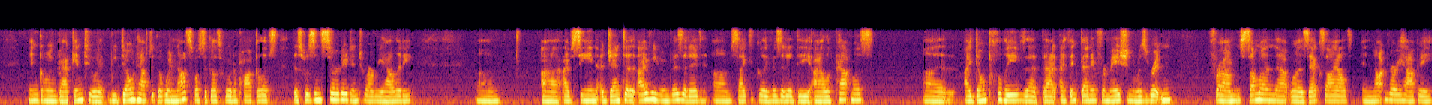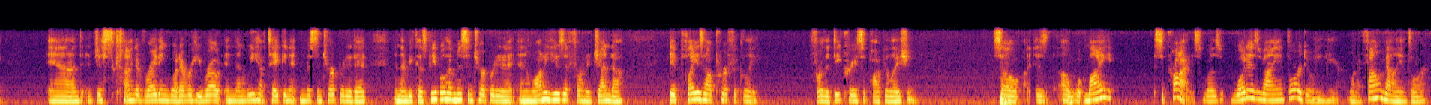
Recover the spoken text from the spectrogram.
and going back into it. We don't have to go. We're not supposed to go through an apocalypse. This was inserted into our reality. Um, Uh, I've seen agenda. I've even visited, um, psychically visited the Isle of Patmos. Uh, I don't believe that that. I think that information was written from someone that was exiled and not very happy, and just kind of writing whatever he wrote, and then we have taken it and misinterpreted it, and then because people have misinterpreted it and want to use it for an agenda, it plays out perfectly for the decrease of population. So, is uh, my surprise was what is Valiant Thor doing here? When I found Valiant Thor,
